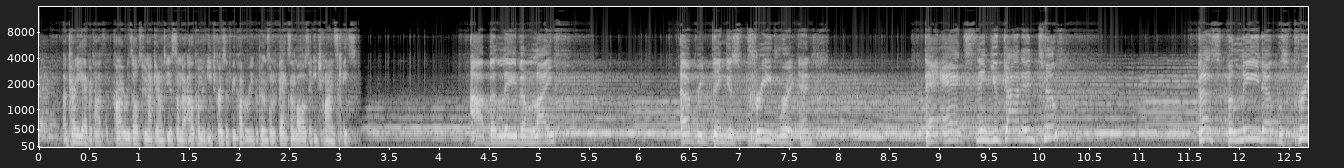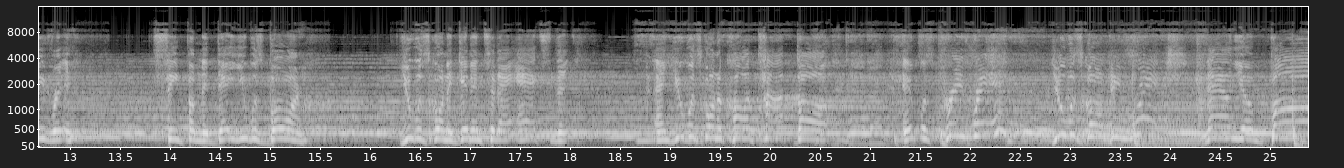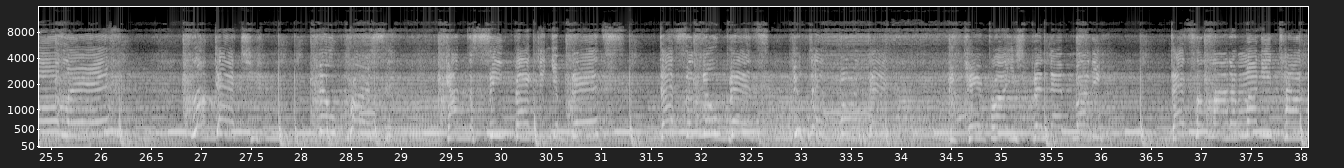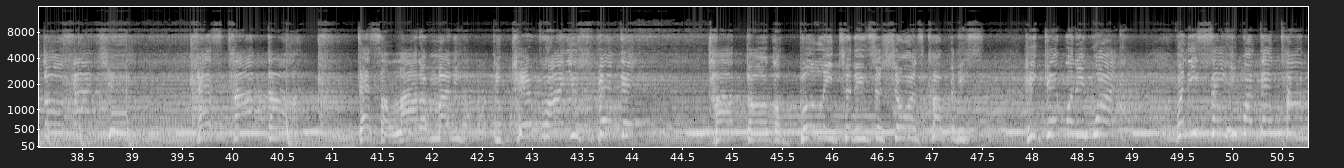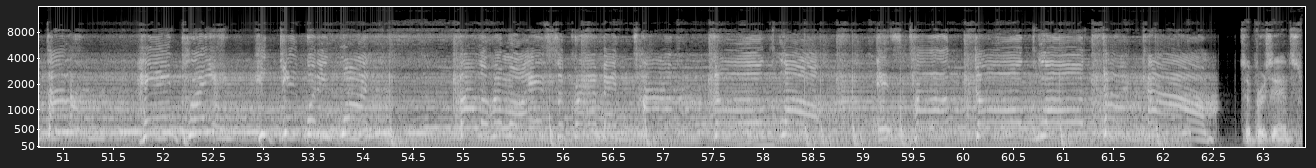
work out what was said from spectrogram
Attorney advertising. Prior results do not guarantee a similar outcome, each person's recovery depends on facts and laws of each client's case. I believe in life. Everything is pre-written. That accident you got into, best believe that was pre-written. See, from the day you was born, you was going to get into that accident, and you was going to call top dog. It was pre-written. You was going to be rich. Now you're balling. Look at you, new person. You spend that money. That's a lot of money. Top dog got you. That's top. That's a lot of money. Be careful how you spend it. Top dog a bully to these insurance companies. He get what he want. When he say he want that top dollar, he ain't playing. He get what he want. Follow him on Instagram at Top Dog Law. It's Top Dog topdoglaw.com. to presents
